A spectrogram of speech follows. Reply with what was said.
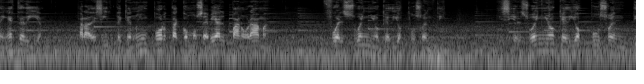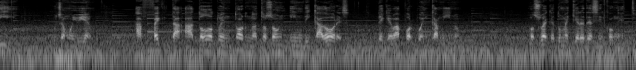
en este día para decirte que no importa cómo se vea el panorama, fue el sueño que Dios puso en ti. Y si el sueño que Dios puso en ti, escucha muy bien, afecta a todo tu entorno, estos son indicadores de que vas por buen camino. Josué, ¿qué tú me quieres decir con esto?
